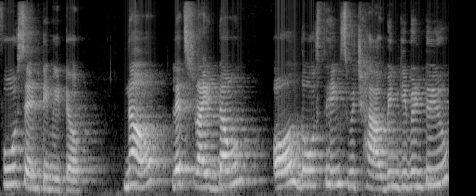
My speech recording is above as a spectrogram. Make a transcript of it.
4 centimeter. Now let's write down all those things which have been given to you.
